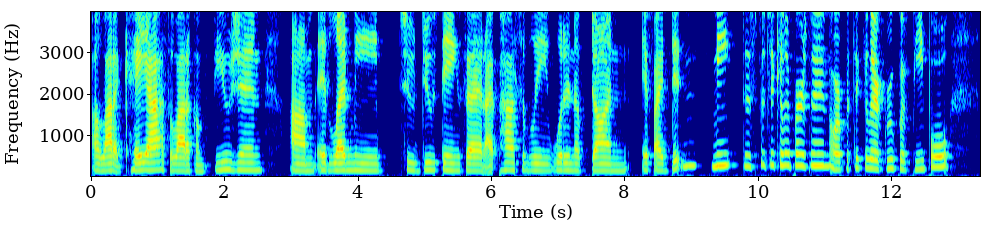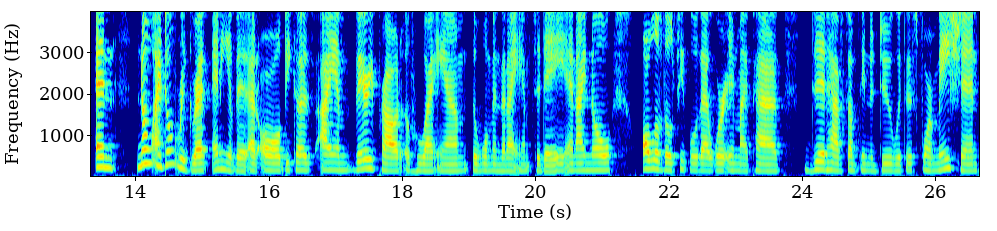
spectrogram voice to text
a lot of chaos, a lot of confusion. Um, it led me to do things that I possibly wouldn't have done if I didn't meet this particular person or a particular group of people. And no, I don't regret any of it at all because I am very proud of who I am, the woman that I am today. And I know all of those people that were in my path did have something to do with this formation,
